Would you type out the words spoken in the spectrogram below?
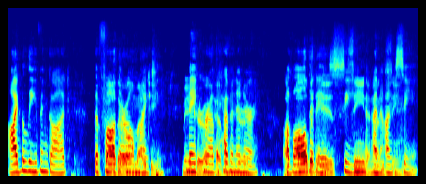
I believe in God, the, the Father Almighty, maker of heaven and earth, of all that is seen and unseen.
